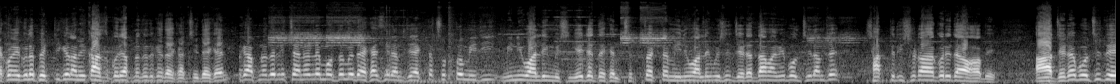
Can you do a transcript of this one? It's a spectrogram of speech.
এখন এগুলো প্র্যাকটিক্যাল আমি কাজ করে আপনাদেরকে দেখাচ্ছি, দেখেন। আপনাদেরকে চ্যানেলের মাধ্যমে দেখাছিলাম যে একটা ছোট্ট মিডি মিনি ওয়ার্লিং মেশিন। এটা দেখেন, ছোট্ট একটা মিনি ওয়ার্লিং মেশিন, যেটার দাম আমি বলছিলাম যে সাতত্রিশশো টাকা করে দেওয়া হবে। আর যেটা বলছি যে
